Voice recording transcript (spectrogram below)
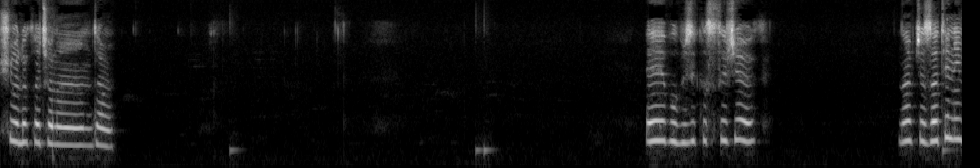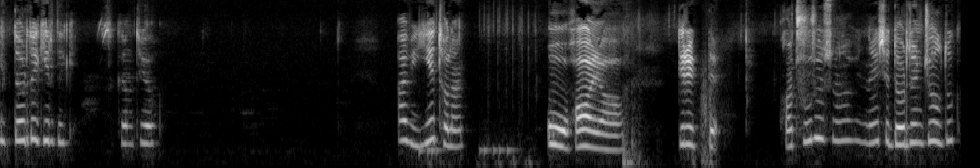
Şöyle kaçalım. Tamam. Ee bu bizi kıstıracak. Ne yapacağız? Zaten ilk dörde girdik. Sıkıntı yok. Abi yet olan. Oha ya. Direkt de. Kaç vuruyorsun abi? Neyse dördüncü olduk.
